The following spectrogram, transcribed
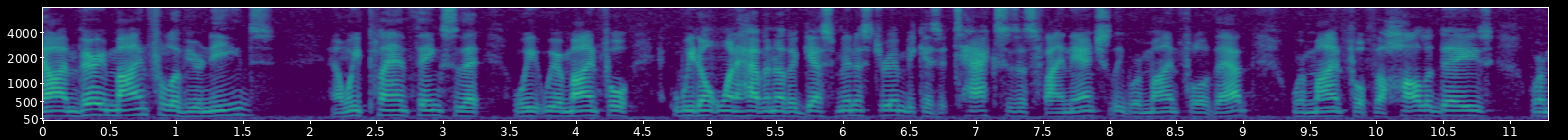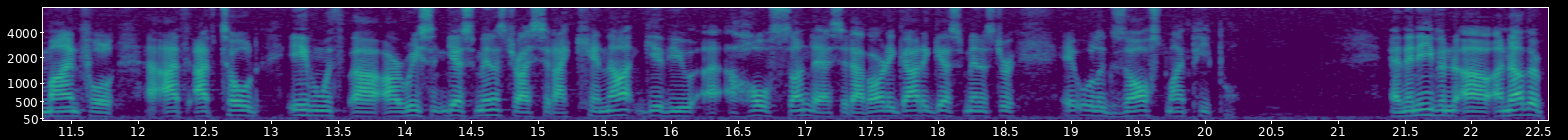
Now, I'm very mindful of your needs, and we plan things so that we, we're mindful we don't want to have another guest minister in because it taxes us financially. We're mindful of that. We're mindful of the holidays. We're mindful. I've, I've told, even with uh, our recent guest minister, I said, I cannot give you a, a whole Sunday. I said, I've already got a guest minister. It will exhaust my people. And then even uh, another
